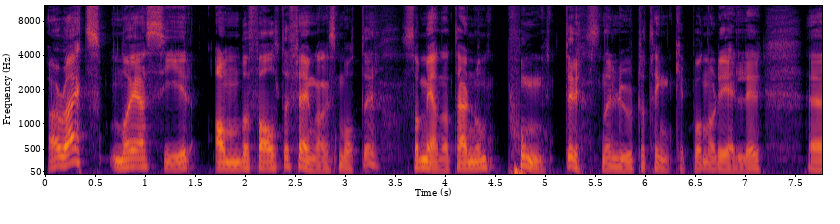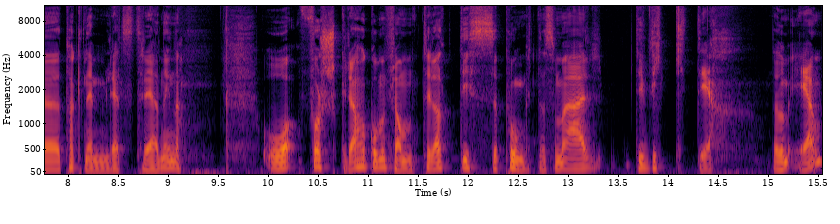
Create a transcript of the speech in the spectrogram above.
All right. Når jeg sier anbefalte fremgangsmåter, så mener jeg at det er noen punkter som er lurt å tenke på når det gjelder eh, takknemlighetstrening. Da. Og forskere har kommet fram til at disse punktene som er de viktige Det er nummer én.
